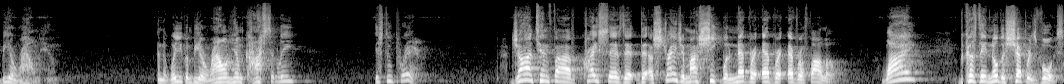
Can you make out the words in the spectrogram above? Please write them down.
Be around Him. And the way you can be around Him constantly is through prayer. John 10 5, Christ says that, that a stranger my sheep will never, ever, ever follow. Why? Because they know the shepherd's voice.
